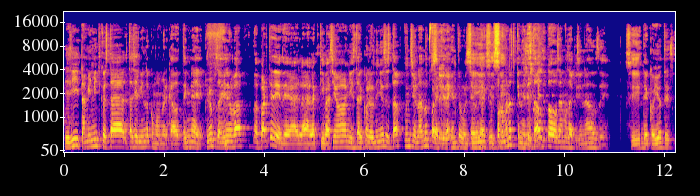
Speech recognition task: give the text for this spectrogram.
Y sí, también Mítico está, está sirviendo como mercadotecnia del club. O sea, él va, aparte de, de la, la activación y estar con los niños, está funcionando para Sí, que la gente voltee sí, al club. Por lo menos que en el estado todos seamos aficionados de, sí. de coyotes.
